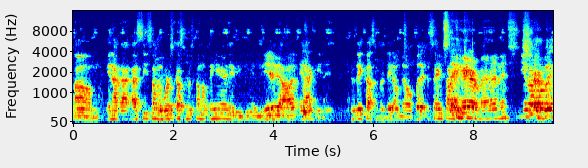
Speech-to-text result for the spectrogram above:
Um, and I, I, I see some of the worst customers come up in here, and they be being yeah, and I get it because they customers, they don't know. But at the same It's time, hair, man. It's you know. sure, but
